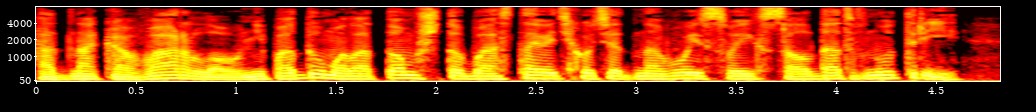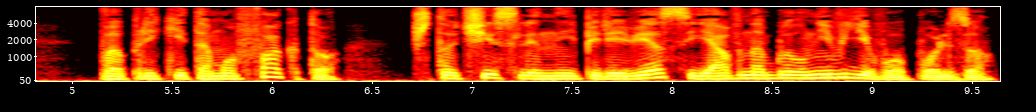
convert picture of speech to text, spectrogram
Однако Варлоу не подумал о том, чтобы оставить хоть одного из своих солдат внутри, вопреки тому факту, что численный перевес явно был не в его пользу.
